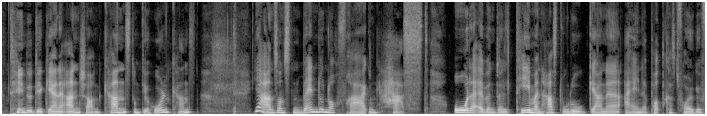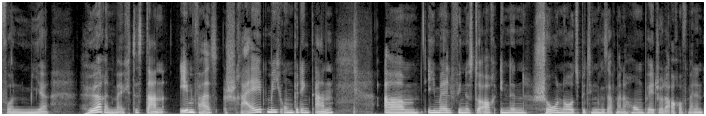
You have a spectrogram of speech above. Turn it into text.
den du dir gerne anschauen kannst und dir holen kannst. Ja, ansonsten, wenn du noch Fragen hast oder eventuell Themen hast, wo du gerne eine Podcast-Folge von mir hören möchtest, dann ebenfalls schreib mich unbedingt an. Ähm, E-Mail findest du auch in den Show Notes beziehungsweise auf meiner Homepage oder auch auf meinen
